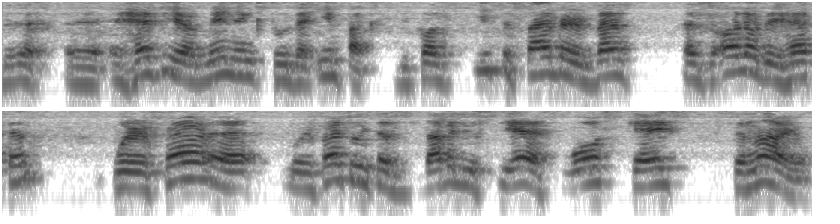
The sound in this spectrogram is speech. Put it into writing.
the, uh, a heavier meaning to the impact because if a cyber event has already happened, we refer uh, we refer to it as WCS worst case scenario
